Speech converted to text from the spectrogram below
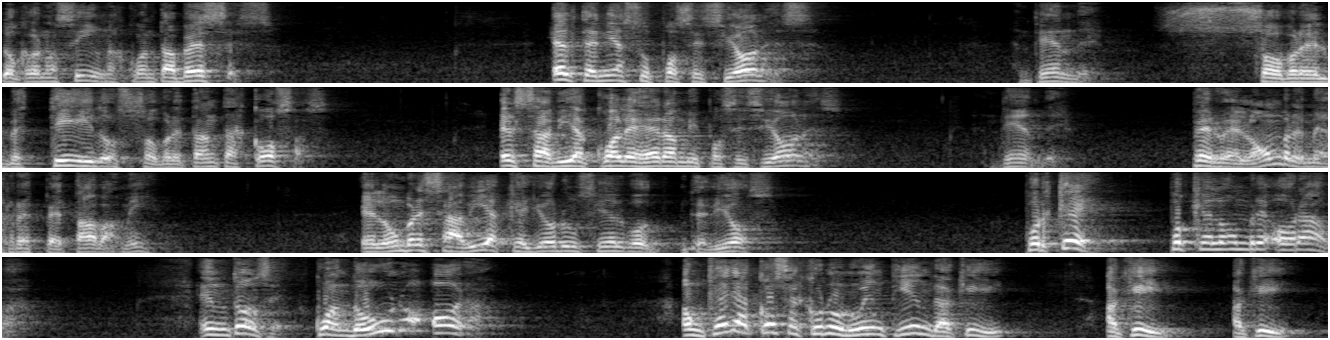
Lo conocí unas cuantas veces. Él tenía sus posiciones, ¿entiende? Sobre el vestido, sobre tantas cosas. Él sabía cuáles eran mis posiciones. ¿Entiendes? Pero el hombre me respetaba a mí. El hombre sabía que yo era un siervo de Dios. ¿Por qué? Porque el hombre oraba. Entonces, cuando uno ora, aunque haya cosas que uno no entiende aquí, aquí, aquí,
